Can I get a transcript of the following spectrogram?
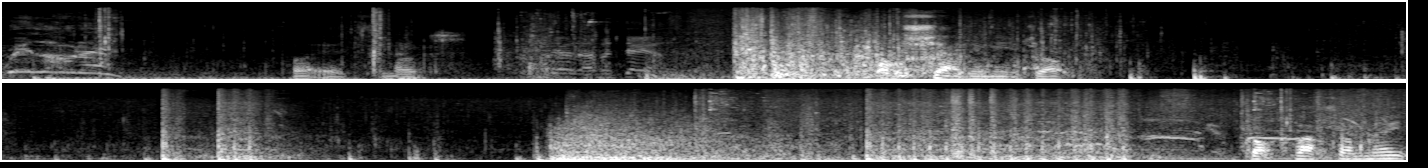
Reloading. Thought it had. Oh shit! I didn't drop. Got clash on me.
